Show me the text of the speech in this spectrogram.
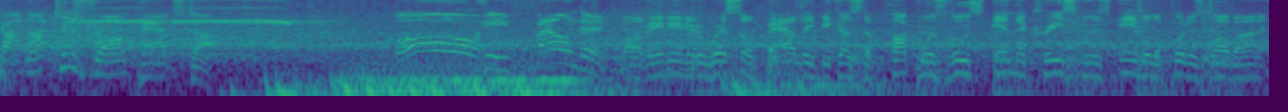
Shot not too strong, pad stop. Oh, he found it. Oh, they needed a whistle badly because the puck was loose in the crease and he was able to put his glove on it.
